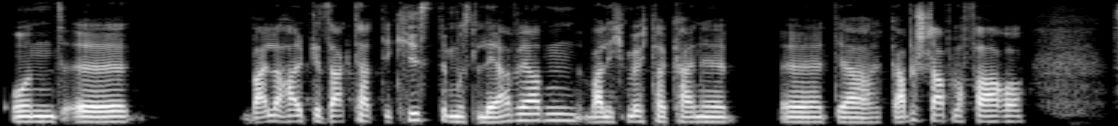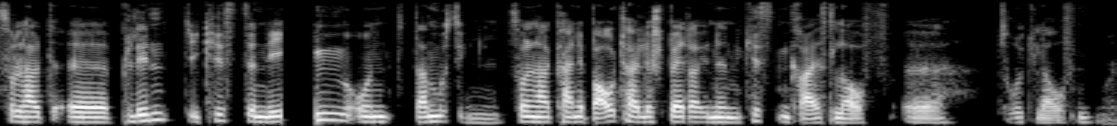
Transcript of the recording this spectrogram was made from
Und äh, weil er halt gesagt hat, die Kiste muss leer werden, weil ich möchte halt keine, äh, der Gabelstaplerfahrer soll halt äh, blind die Kiste nehmen und dann muss die, mhm. sollen halt keine Bauteile später in den Kistenkreislauf äh, zurücklaufen. Ja.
